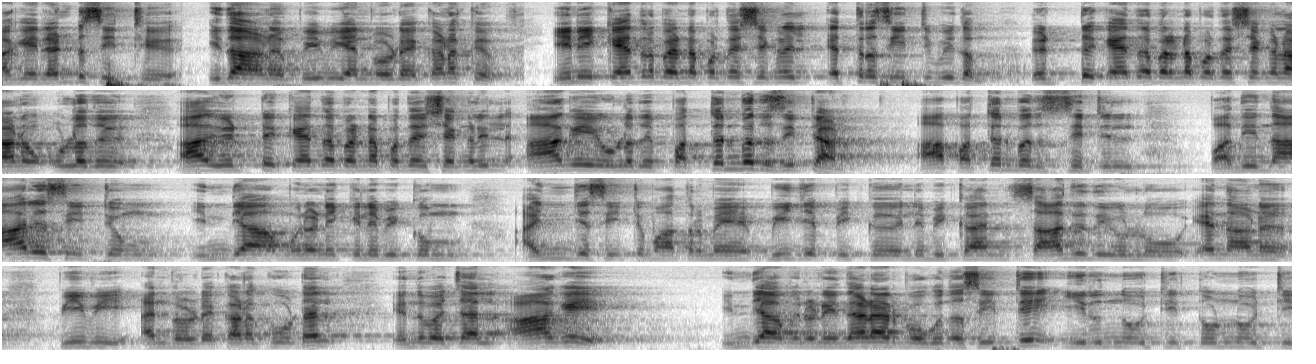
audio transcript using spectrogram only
ആകെ രണ്ട് സീറ്റ്. ഇതാണ് പി വി അൻവറുടെ കണക്ക്. ഇനി കേന്ദ്രഭരണ പ്രദേശങ്ങളിൽ എത്ര സീറ്റ് വീതം? എട്ട് കേന്ദ്രഭരണ പ്രദേശങ്ങളാണ് ഉള്ളത്. ആ എട്ട് കേന്ദ്രഭരണ പ്രദേശങ്ങളിൽ ആകെയുള്ളത് പത്തൊൻപത് സീറ്റാണ്. ആ പത്തൊൻപത് സീറ്റിൽ പതിനാല് സീറ്റും ഇന്ത്യ മുന്നണിക്ക് ലഭിക്കും. അഞ്ച് സീറ്റ് മാത്രമേ ബി ജെ പിക്ക് ലഭിക്കാൻ സാധ്യതയുള്ളൂ എന്നാണ് പി വി അൻവറുടെ കണക്കൂട്ടൽ എന്ന് വെച്ചാൽ ആകെ ഇന്ത്യ മുന്നണി നേടാൻ പോകുന്ന സീറ്റ് ഇരുന്നൂറ്റി തൊണ്ണൂറ്റി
